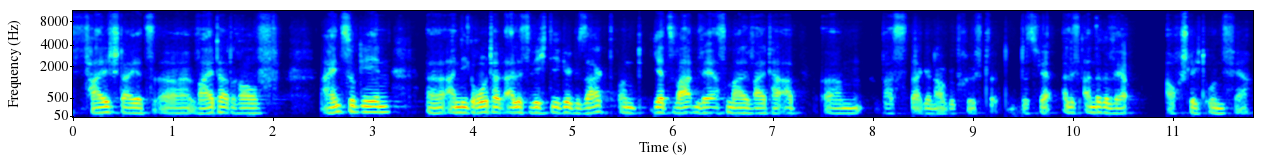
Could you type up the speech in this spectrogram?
falsch, da jetzt weiter drauf einzugehen. Andi Groth hat alles Wichtige gesagt und jetzt warten wir erstmal weiter ab, ähm, was da genau geprüft wird. Das wäre alles andere wäre auch schlicht unfair.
